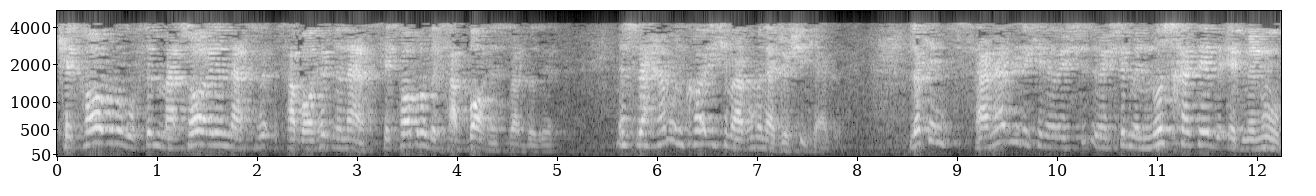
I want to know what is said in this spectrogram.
کتاب رو گفته مسائل نصر سباه ابن نصر. کتاب رو به سباه نسبت داده. مثل همون کاری که مرحوم نجاشی کرده. لکن سندی که نوشته نوشته به نسخت به ابن نوح.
